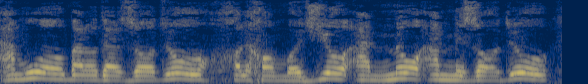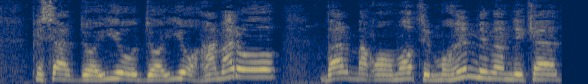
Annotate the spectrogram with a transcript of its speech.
عمو و برادرزاده و خاله خانباجی و عمه و عمزاده و پسر دایی و دایی و همه رو بر مقامات مهم مملکت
